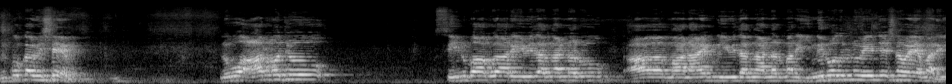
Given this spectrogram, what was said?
ఇంకొక విషయం. నువ్వు ఆ రోజు సీనుబాబు గారు ఈ విధంగా అన్నారు మా నాయకులు ఈ విధంగా అన్నారు మరి ఇన్ని రోజులు నువ్వు ఏం చేసినావయ్యా మరి?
